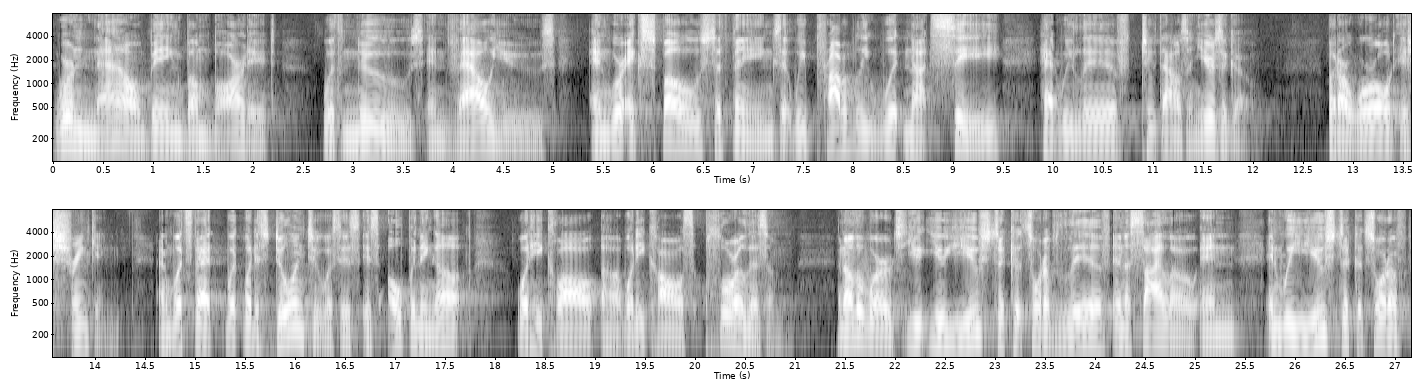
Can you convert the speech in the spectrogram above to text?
we're now being bombarded with news and values, and we're exposed to things that we probably would not see had we lived 2,000 years ago. But our world is shrinking. And what's that, what, what it's doing to us is, is opening up what he, call, uh, what he calls pluralism in other words, you, you used to could sort of live in a silo, and, and we used to could sort of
